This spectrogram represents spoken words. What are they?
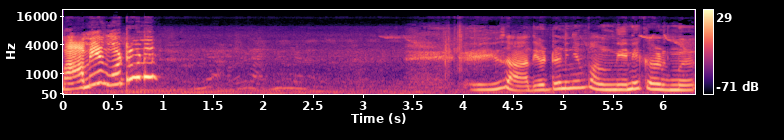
മാമി എങ്ങോട്ട് പോണ്? ആദ്യമായിട്ടാണ് ഞാൻ പന്നീനെ കാണുന്നത്.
